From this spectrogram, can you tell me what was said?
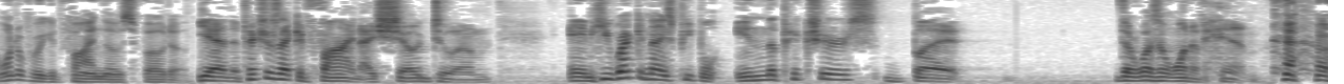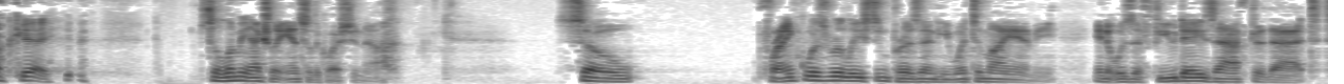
I wonder if we could find those photos. Yeah, the pictures I could find, I showed to him, and he recognized people in the pictures, but there wasn't one of him. okay. So let me actually answer the question now. So Frank was released in prison. He went to Miami, and it was a few days after that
